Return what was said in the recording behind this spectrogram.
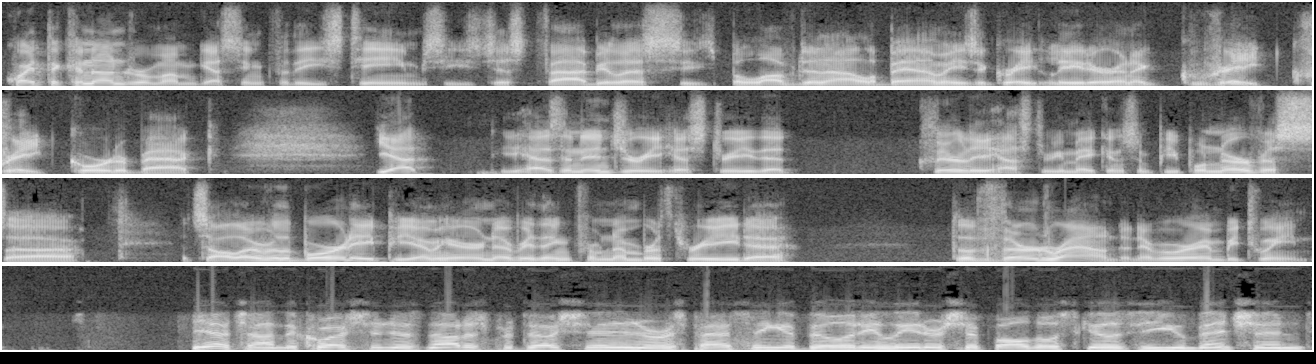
quite the conundrum, I'm guessing, for these teams. He's just fabulous. He's beloved in Alabama. He's a great leader and a great, great quarterback. Yet he has an injury history that clearly has to be making some people nervous. Uh, it's all over the board. APM here and everything from number three to to the third round and everywhere in between. Yeah, John, the question is not his production or his passing ability, leadership, all those skills that you mentioned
